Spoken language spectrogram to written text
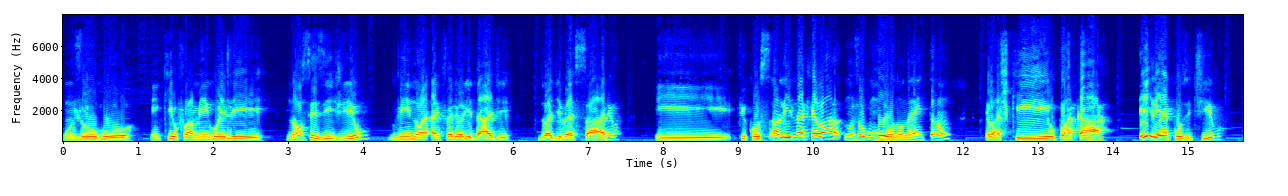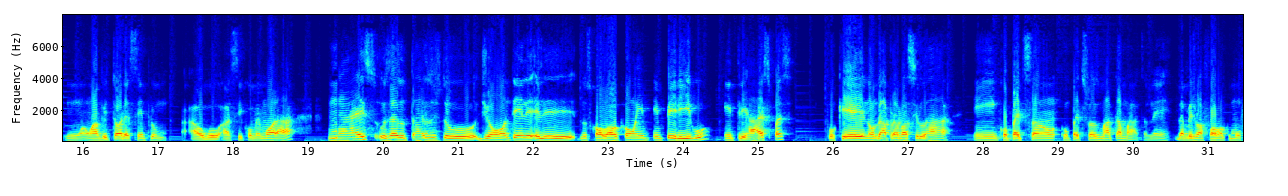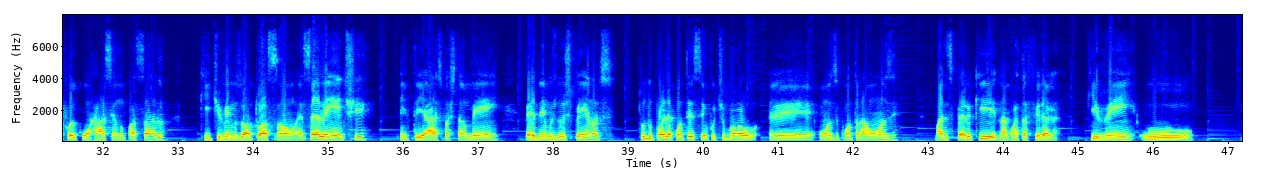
um jogo em que o Flamengo ele não se exigiu, vindo a inferioridade do adversário e ficou ali naquela no jogo morno, né? Então, eu acho que o placar ele é positivo, uma, uma vitória é sempre um- algo a se comemorar, mas os resultados do, de ontem ele, ele nos colocam em, em perigo, entre aspas, porque não dá para vacilar em competição, competições mata-mata, né? Da mesma forma como foi com o Racing ano passado, que tivemos uma atuação excelente, entre aspas também, perdemos nos pênaltis, tudo pode acontecer. O futebol é 11 contra 11, mas espero que na quarta-feira que vem o,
